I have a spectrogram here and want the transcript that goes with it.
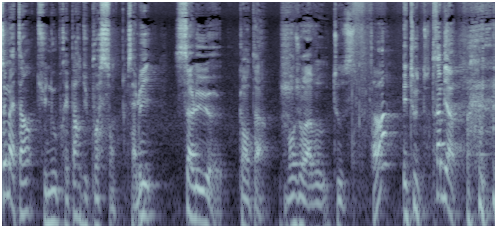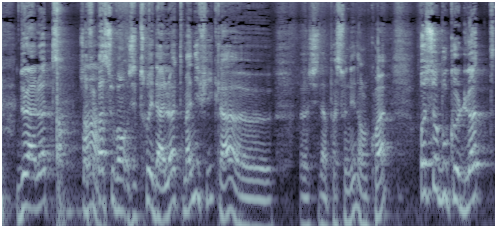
Ce matin, tu nous prépares du poisson. Salut. Oui, salut euh, Quentin. Bonjour à vous tous. Ça va? Et toutes, très bien. De la lotte, j'en Ah. fais pas souvent. J'ai trouvé de la lotte magnifique là, euh, euh, chez un poissonnier dans le coin. Ossobuco de lotte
